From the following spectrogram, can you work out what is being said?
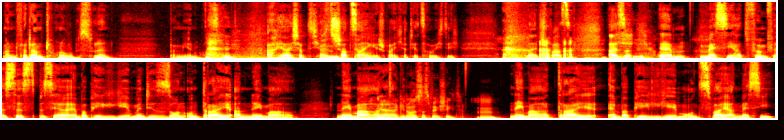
Mann, verdammt, Tona, wo bist du denn? Bei mir in WhatsApp. Ach ja, ich habe dich als Schatz eingespeichert, jetzt habe ich dich. Nein, Spaß. Also, ähm, Messi hat fünf Assists bisher Mbappé gegeben in dieser Saison und drei an Neymar. Neymar hat. Ja, genau, das hast du mir geschickt. Mhm. Neymar hat drei Mbappé gegeben und zwei an Messi.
